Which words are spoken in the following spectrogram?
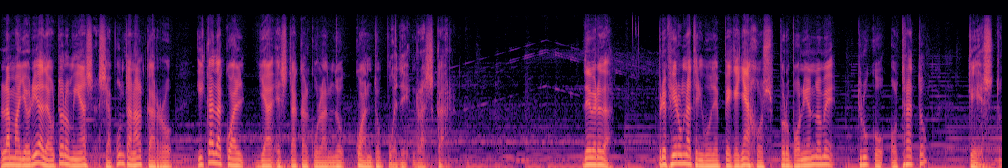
la mayoría de autonomías se apuntan al carro y cada cual ya está calculando cuánto puede rascar. De verdad, prefiero una tribu de pequeñajos proponiéndome truco o trato que esto.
